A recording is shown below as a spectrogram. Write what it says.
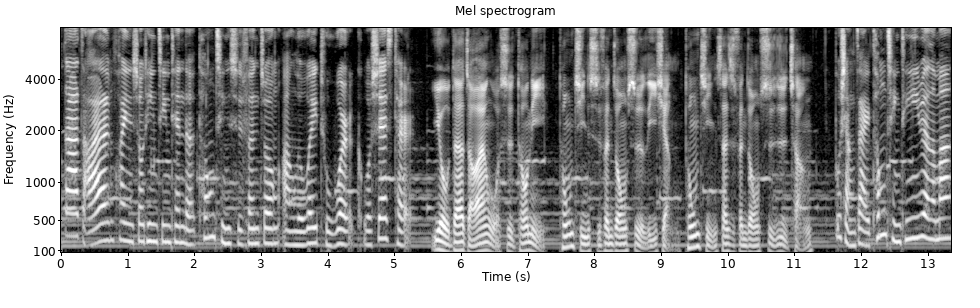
大家早安，欢迎收听今天的通勤十分钟 On the way to work，我是 Esther。Yo，大家早安，我是 Tony。通勤十分钟是理想，通勤三十分钟是日常。不想再通勤听音乐了吗？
